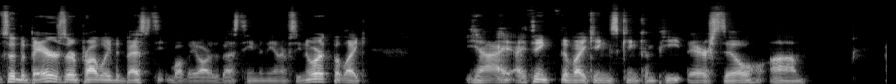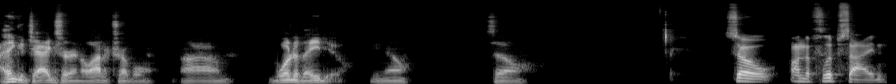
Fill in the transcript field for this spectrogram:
So the Bears are probably the best. Team, well, they are the best team in the NFC North, but like, yeah, I, I think the Vikings can compete there still. Um, I think the Jags are in a lot of trouble. Um, what do they do? You know, so So on the flip side,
